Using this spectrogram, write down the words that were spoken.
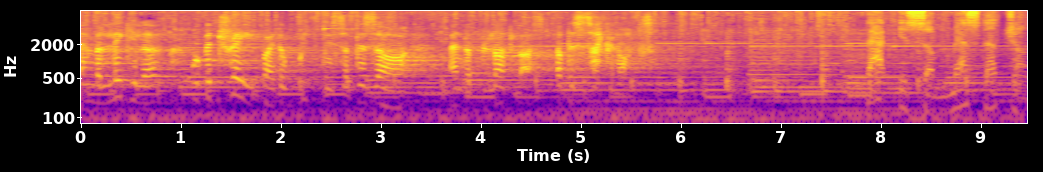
and Maligula were betrayed by the weakness of the Tsar and the bloodlust of the Psychonauts. That is some messed up junk.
